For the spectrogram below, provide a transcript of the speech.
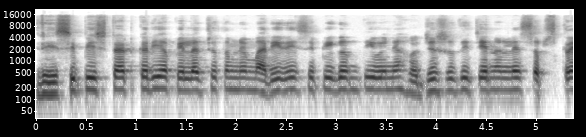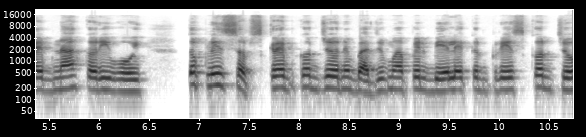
રેસીપી સ્ટાર્ટ કર્યા પહેલાં જો તમને મારી રેસીપી ગમતી હોય ને હજુ સુધી ચેનલને સબસ્ક્રાઈબ ના કરી હોય, તો પ્લીઝ સબસ્ક્રાઈબ કરજો અને બાજુમાં આપેલ બે લેકન પ્રેસ કરજો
